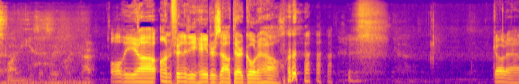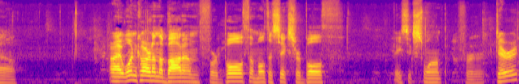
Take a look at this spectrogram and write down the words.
That's funny. All the uh, Unfinity haters out there, go to hell. go to hell. All right, one card on the bottom for both, a multi six for both. Basic swamp for Derek.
